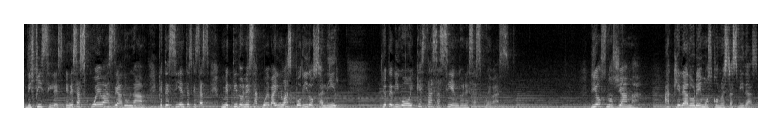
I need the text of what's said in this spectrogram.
difíciles, en esas cuevas de Adulam, que te sientes que estás metido en esa cueva y no has podido salir. Yo te digo hoy, ¿qué estás haciendo en esas cuevas? Dios nos llama a que le adoremos con nuestras vidas.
